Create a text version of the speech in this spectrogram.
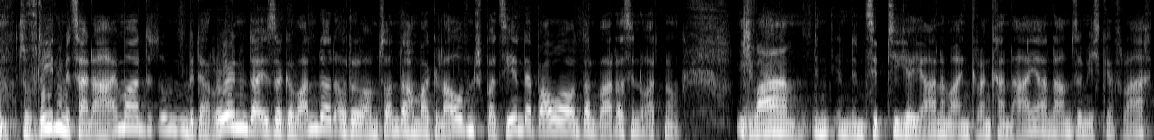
zufrieden mit seiner Heimat, mit der Rhön, da ist er gewandert oder am Sonntag mal gelaufen, spazieren der Bauer und dann war das in Ordnung. Ich war in, in den 70er Jahren mal in Gran Canaria und da haben sie mich gefragt,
